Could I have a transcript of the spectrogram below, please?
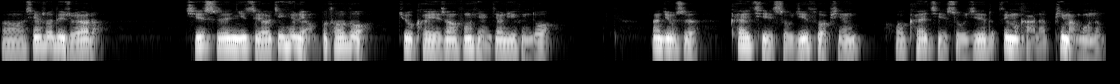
呃，先说最主要的，其实你只要进行两步操作，就可以让风险降低很多。那就是开启手机锁屏和开启手机 SIM 卡的 P 码功能。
